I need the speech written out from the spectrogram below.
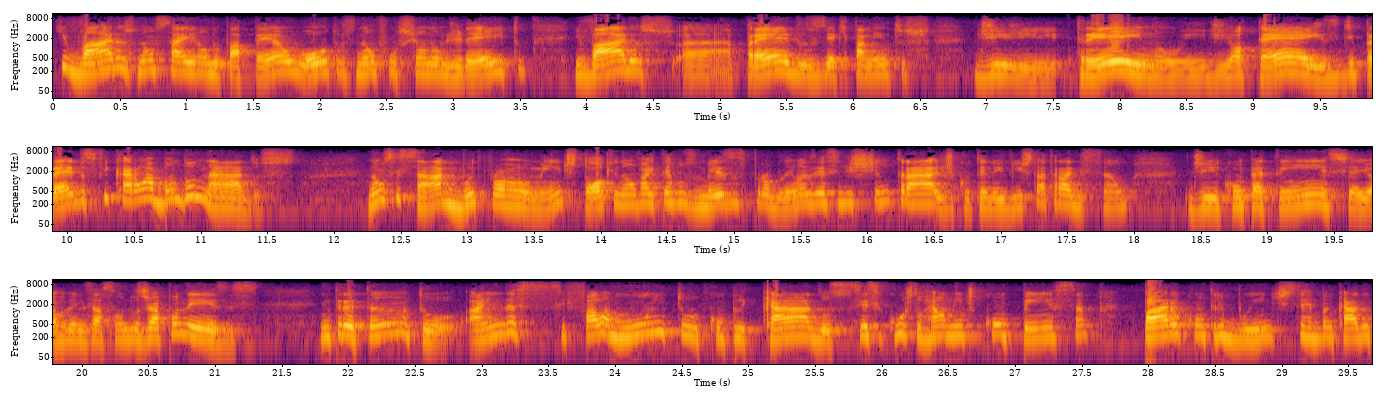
que vários não saíram do papel, outros não funcionam direito, e vários uh, prédios e equipamentos de treino e de hotéis, de prédios ficaram abandonados. Não se sabe, muito provavelmente, Tóquio não vai ter os mesmos problemas e esse destino trágico, tendo em vista a tradição de competência e organização dos japoneses. Entretanto, ainda se fala muito complicado se esse custo realmente compensa para o contribuinte ser bancado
